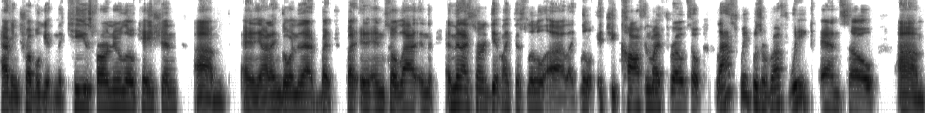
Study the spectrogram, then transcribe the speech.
having trouble getting the keys for our new location um, and you know, I didn't go into that, but but and, and so last and and then I started getting like this little uh like little itchy cough in my throat. So last week was a rough week, and so um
